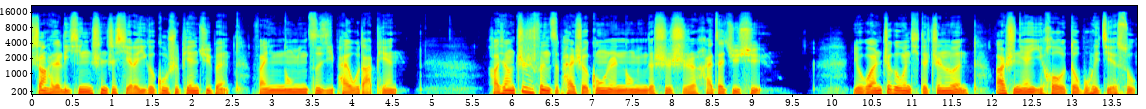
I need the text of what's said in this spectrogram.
上海的李欣甚至写了一个故事片剧本，反映农民自己拍武打片。好像知识分子拍摄工人农民的事实还在继续。有关这个问题的争论，二十年以后都不会结束。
